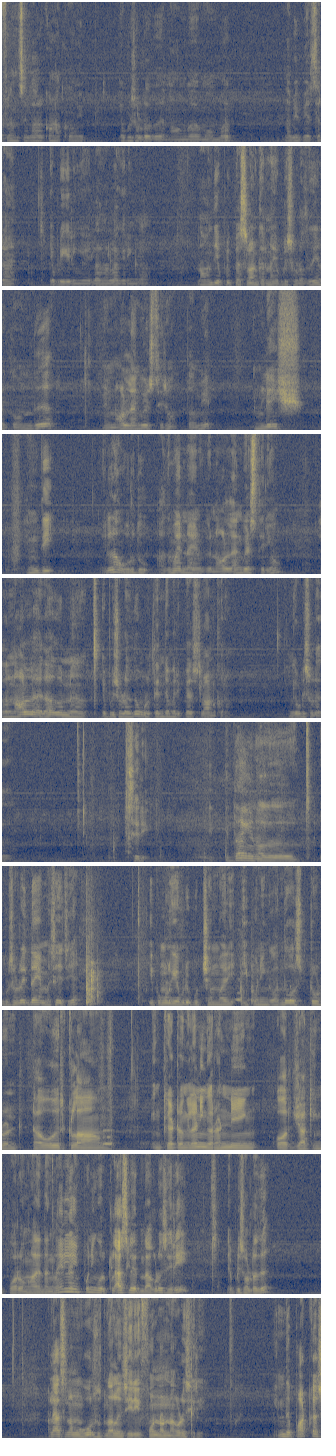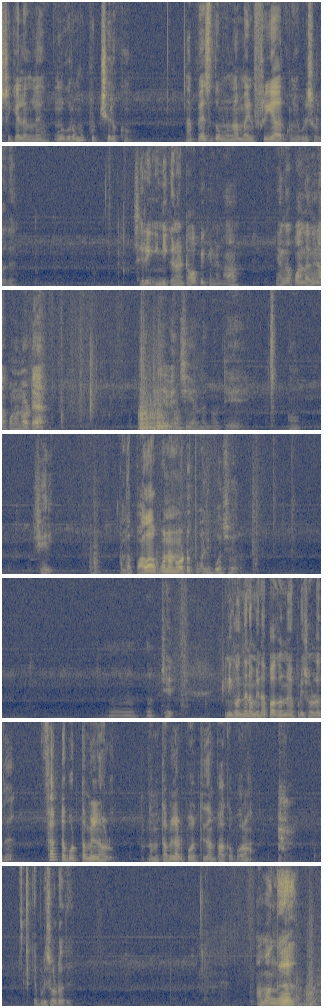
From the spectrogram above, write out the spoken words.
Hi friends எல்லாருக்கும் வணக்கம். எப்படி சொல்கிறது நான் உங்கள் முகமது நபி பேசுகிறேன் எப்படி இருக்கிறீங்க எல்லோரும் நல்லா இருக்கிறீங்களா நான் வந்து எப்படி பேசலான்னு இருக்கிறேன்னா எப்படி சொல்கிறது எனக்கு வந்து எனக்கு நாலு லாங்குவேஜ் தெரியும். தமிழ் இங்கிலீஷ் ஹிந்தி எல்லாம் உருது. அது மாதிரி நான் எனக்கு நாலு லாங்குவேஜ் தெரியும். அதில் நாலில் ஏதாவது ஒன்று எப்படி சொல்கிறது உங்களுக்கு தெரிஞ்ச மாதிரி பேசலான்னு இருக்கிறேன். இங்கே எப்படி சொல்கிறது சரி. இதுதான் என்னோட எனக்கு இப்படி சொல்கிறது இதுதான் என் மெசேஜ் இப்போ உங்களுக்கு எப்படி பிடிச்ச மாதிரி இப்போ நீங்கள் வந்து ஒரு ஸ்டூடெண்ட்டாகவும் இருக்கலாம் இங்க கேட்டவங்களாம் நீங்கள் ரன்னிங் ஒரு ஜாக்கிங் போகிறவங்களா இருந்தாங்களா இல்லை இப்போ நீங்கள் ஒரு கிளாஸில் இருந்தால் கூட சரி எப்படி சொல்கிறது கிளாஸில் நம்ம ஊர் சுற்றினாலும் சரி ஃபோன் பண்ணால் கூட சரி. இந்த பாட்காஸ்ட்டு கேளுங்களேன் உங்களுக்கு ரொம்ப பிடிச்சிருக்கும். நான் பேசுறது உங்களுக்குலாம் மைண்ட் ஃப்ரீயாக இருக்கும் எப்படி சொல்கிறது சரி இன்றைக்கி நான் டாபிக் என்னென்னா எங்கப்பா அந்த வீணா போன நோட்டை? வச்சு அந்த நோட்டு. சரி. அந்த பலா போன நோட்டு தொலை போச்சு வேறு. சரி. இன்றைக்கி வந்து நம்ம என்ன பார்க்கறோம்னா எப்படி சொல்கிறது ஃபேக்ட் அபவுட் தமிழ்நாடு நம்ம தமிழ்நாடு பற்றி தான் பார்க்க போகிறோம் எப்படி சொல்கிறது ஆமாங்க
